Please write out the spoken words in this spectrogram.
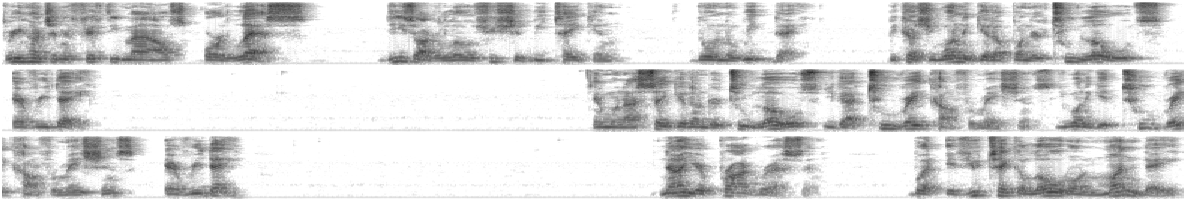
350 miles or less. These are the loads you should be taking during the weekday because you want to get up under two loads every day. And when I say get under two loads, you got two rate confirmations. You want to get two rate confirmations every day. Now you're progressing. But if you take a load on Monday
